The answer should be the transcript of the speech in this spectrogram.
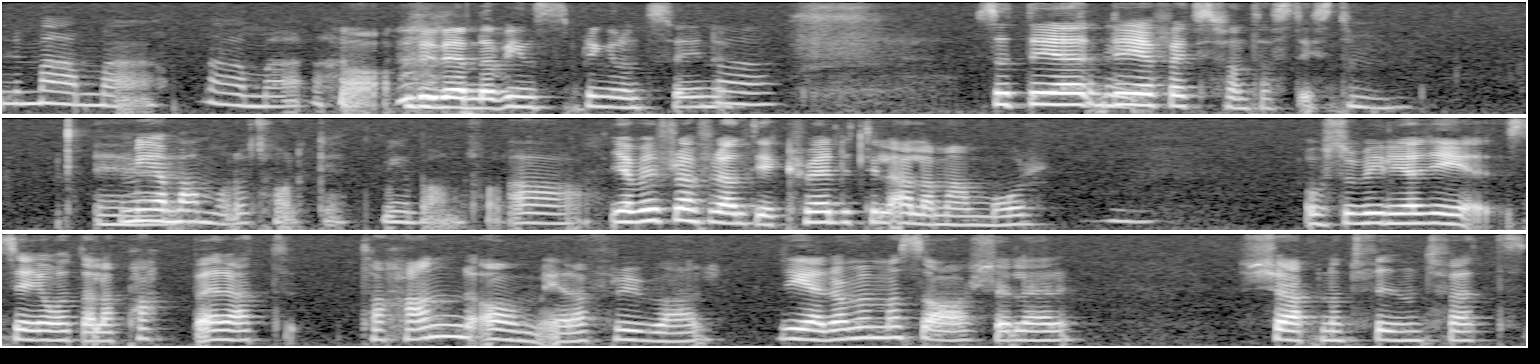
Eller mamma, mamma. ja. Det är det enda vi springer runt och säger nu. Ja. Så det, Så det- det är faktiskt fantastiskt. Mm. Eh, Mer mammor åt folket, mer barn åt folket. Ja. Jag vill framförallt ge cred till alla mammor. Mm. Och så vill jag ge, säga åt alla papper att ta hand om era fruar. Ge dem en massage eller köp något fint för att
